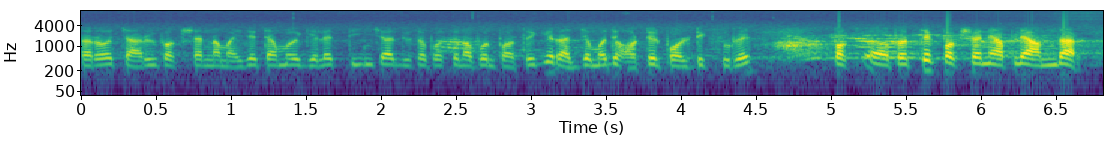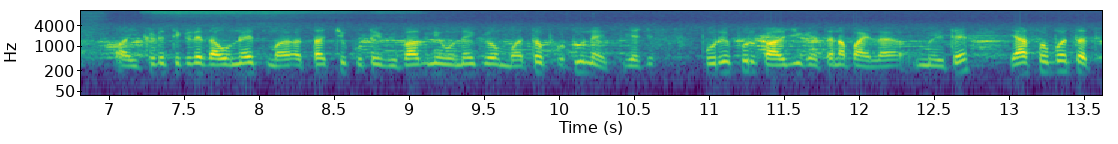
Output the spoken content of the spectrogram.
सर्व चारही पक्षांना माहिती आहे. त्यामुळे गेल्या तीन चार दिवसापासून आपण पाहतोय की राज्यामध्ये हॉटेल पॉलिटिक्स सुरू आहे. पक्ष प्रत्येक पक्षाने आपले आमदार इकडे तिकडे जाऊ नयेत मताची कुठे विभागणी होऊ नये किंवा मतं फुटू नयेत याची पुरेपूर काळजी घेताना पाहायला मिळते. यासोबतच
